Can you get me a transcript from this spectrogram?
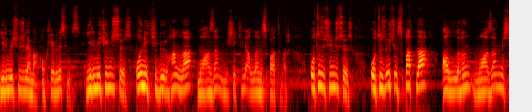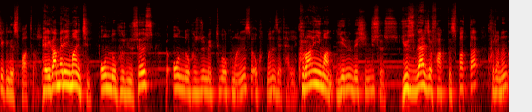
23. lema okuyabilirsiniz. 22. söz 12 bürhanla muazzam bir şekilde Allah'ın ispatı var. 33. söz 33 ispatla Allah'ın muazzam bir şekilde ispatı var. Peygambere iman için 19. söz ve 19. mektubu okumanız ve okutmanız yeterli. Kur'an'a iman 25. söz. Yüzlerce farklı ispatla Kur'an'ın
